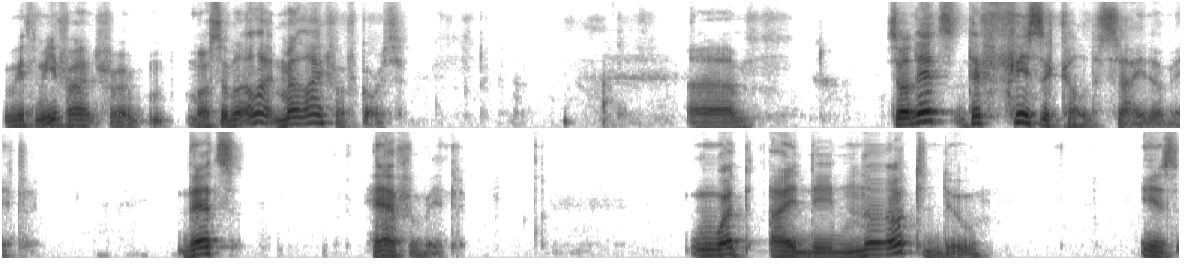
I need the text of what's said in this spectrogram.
with me for, for most of my life, my life of course. Um, so that's the physical side of it. That's half of it. What I did not do is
